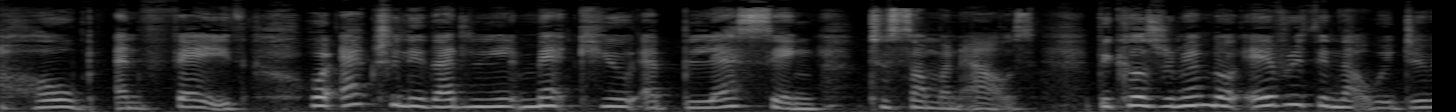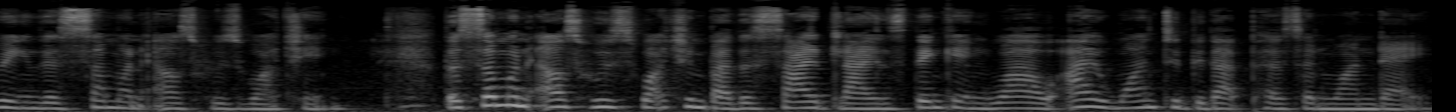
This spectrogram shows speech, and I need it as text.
hope and faith or actually that make you a blessing to someone else because remember everything that we're doing there's someone else who's watching there's someone else who's watching by the sidelines thinking wow i want to be that person one day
